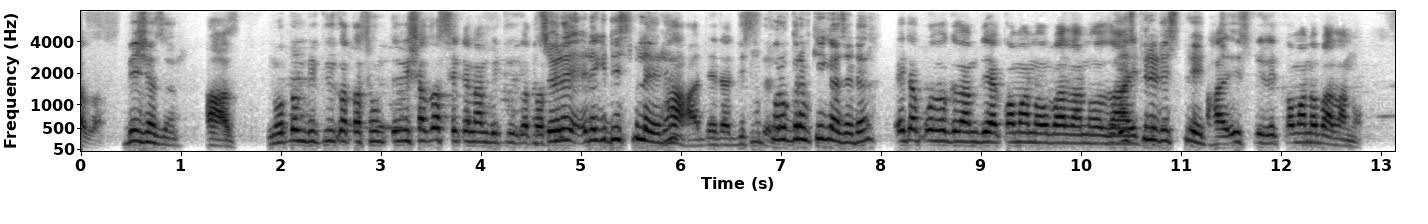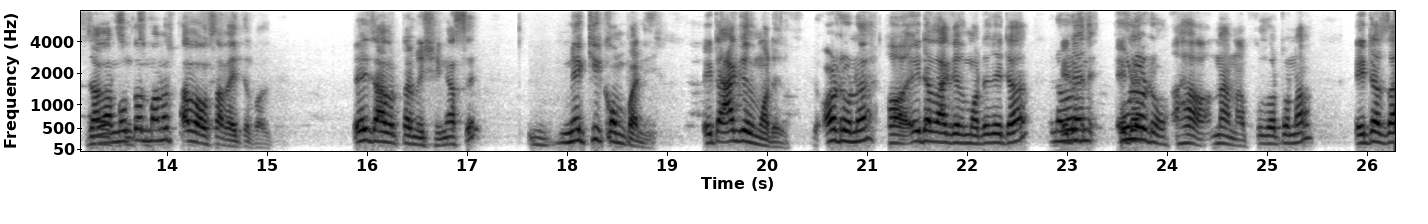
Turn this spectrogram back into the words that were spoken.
হাজার। বিশ হাজার? আর নতুন বিক্রি করতেছি উনত্রিশ হাজার সেকেন্ড হ্যান্ড বিক্রি আচ্ছা করতেছি এটা কি ডিসপ্লে হ্যাঁ এটা ডিসপ্লে প্রোগ্রাম কি কাজ এটা? এটা প্রোগ্রাম দিয়ে কমানো বাড়ানো লাইট স্পিরিট স্পিড কমানো বাড়ানো। যারা আচ্ছা, নতুন আচ্ছা। মানুষ তারাও চালাইতে পারবে। এই যে আরেকটা মেশিন আছে মেকি কোম্পানি এটা আগের মডেল অটো না? হ্যাঁ এটা আগের মডেল এটা ফুল অটো হ্যাঁ না না ফুল অটো না। এটা যা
